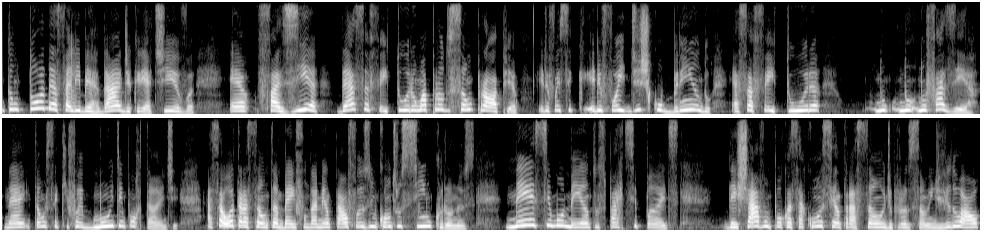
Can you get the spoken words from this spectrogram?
Então, toda essa liberdade criativa é, fazia dessa feitura uma produção própria. Ele foi, ele foi descobrindo essa feitura no, no, no, fazer, né? Então, isso aqui foi muito importante. Essa outra ação também fundamental foi os encontros síncronos. Nesse momento, os participantes deixavam um pouco essa concentração de produção individual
